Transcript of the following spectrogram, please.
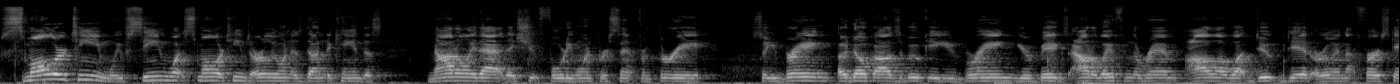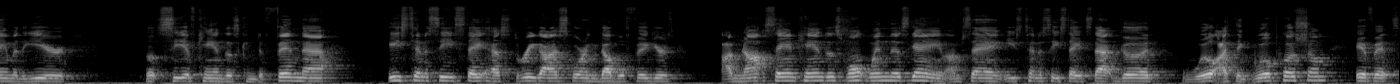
Smaller team. We've seen what smaller teams early on has done to Kansas. Not only that, they shoot forty one percent from three. So you bring Udoka Azubuike, you bring your bigs out away from the rim, a la what Duke did early in that first game of the year. Let's see if Kansas can defend that. East Tennessee State has three guys scoring double figures. I'm not saying Kansas won't win this game. I'm saying East Tennessee State's that good. Will I think we'll push them. If it's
